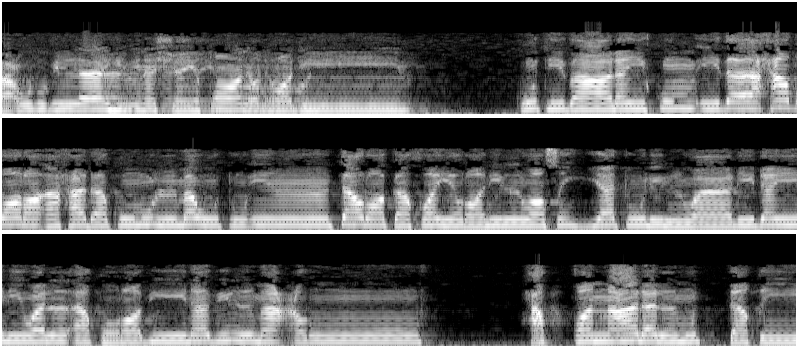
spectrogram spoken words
أعوذ بالله من الشيطان الرجيم. كتب عليكم إذا حضر أحدكم الموت إن ترك خيرا الوصية للوالدين والأقربين بالمعروف حقا على المتقين.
